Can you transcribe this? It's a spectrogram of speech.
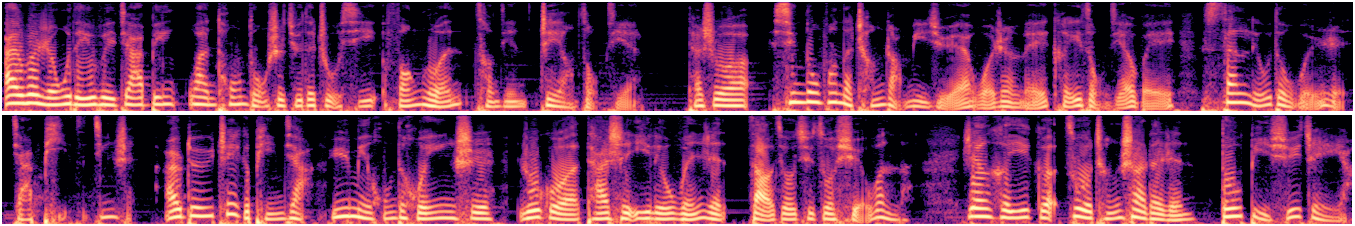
爱问人物的一位嘉宾，万通董事局的主席冯仑曾经这样总结，他说：“新东方的成长秘诀，我认为可以总结为三流的文人加痞子精神。”而对于这个评价，俞敏洪的回应是：“如果他是一流文人，早就去做学问了。任何一个做成事儿的人都必须这样。”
